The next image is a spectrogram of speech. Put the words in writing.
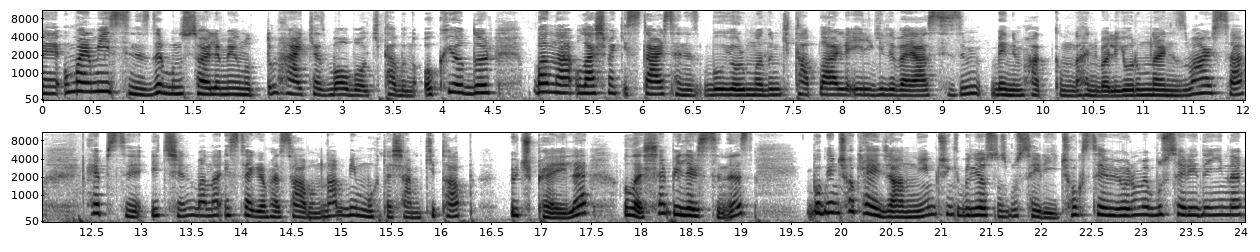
Ee, umarım iyisinizdir. Bunu söylemeyi unuttum. Herkes bol bol kitabını okuyordur. Bana ulaşmak isterseniz bu yorumladığım kitaplarla ilgili veya sizin benim hakkımda hani böyle yorumlarınız varsa hepsi için bana Instagram hesabımdan bir muhteşem kitap 3P ile ulaşabilirsiniz. Bugün çok heyecanlıyım çünkü biliyorsunuz bu seriyi çok seviyorum ve bu seride yine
